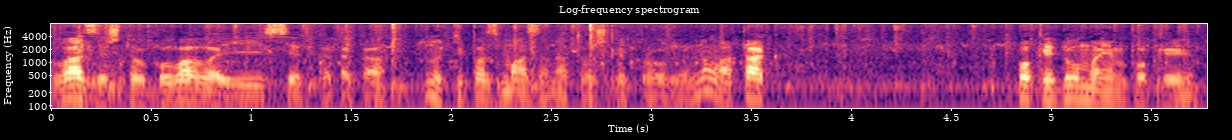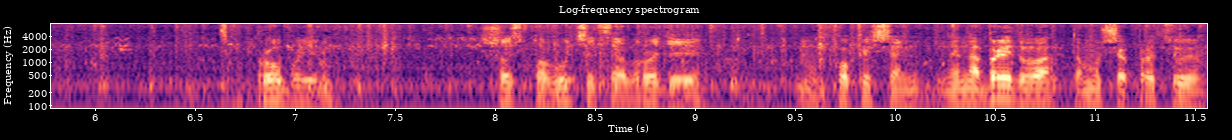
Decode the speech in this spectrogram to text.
лазиш, то бувала і сітка така, ну, типа змазана трошки кров'ю. Ну, а так, поки думаємо, поки пробуємо, щось вийде, вроді, ну, поки ще не набридло, тому що працюємо.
